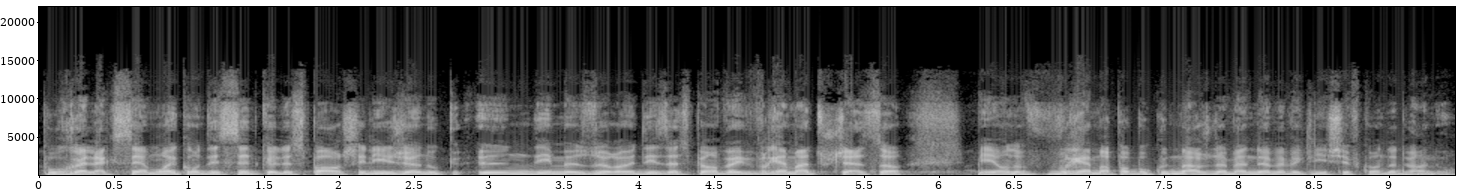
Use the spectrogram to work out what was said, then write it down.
pour relaxer, à moins qu'on décide que le sport chez les jeunes ou qu'une des mesures, un des aspects, on veuille vraiment toucher à ça. Mais on n'a vraiment pas beaucoup de marge de manœuvre avec les chiffres qu'on a devant nous.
